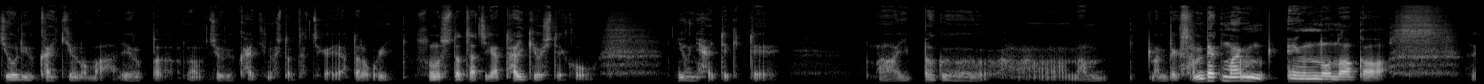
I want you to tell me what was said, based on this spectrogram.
上流階級のまあヨーロッパの上流階級の人たちがやったら多い。その人たちが退去してこう日本に入ってきてまあ一泊何何百300万円の中、え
